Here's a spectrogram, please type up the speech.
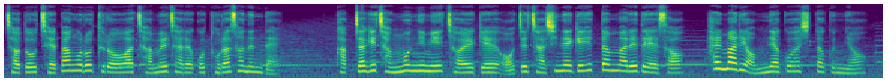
저도 제 방으로 들어와 잠을 자려고 돌아서는데 갑자기 장모님이 저에게 어제 자신에게 했던 말에 대해서 할 말이 없냐고 하시더군요.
